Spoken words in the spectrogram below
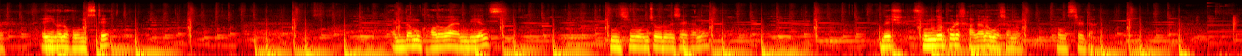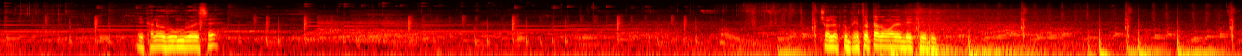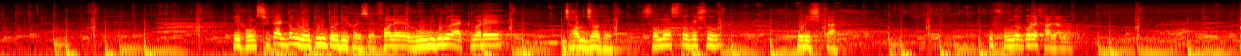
এই হলো হোমস্টে। একদম ঘরোয়া অ্যাম্বিয়েন্স তুলসী মঞ্চও রয়েছে এখানে। বেশ সুন্দর করে সাজানো গোছানো হোমস্টেটা। এখানেও রুম রয়েছে। চলো একটু ভেতরটা তোমাদের দেখিয়ে দিই। এই হোমস্টেটা একদম নতুন তৈরি হয়েছে, ফলে রুমগুলো একবারে ঝকঝকে, সমস্ত কিছু পরিষ্কার। খুব সুন্দর করে সাজানো।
